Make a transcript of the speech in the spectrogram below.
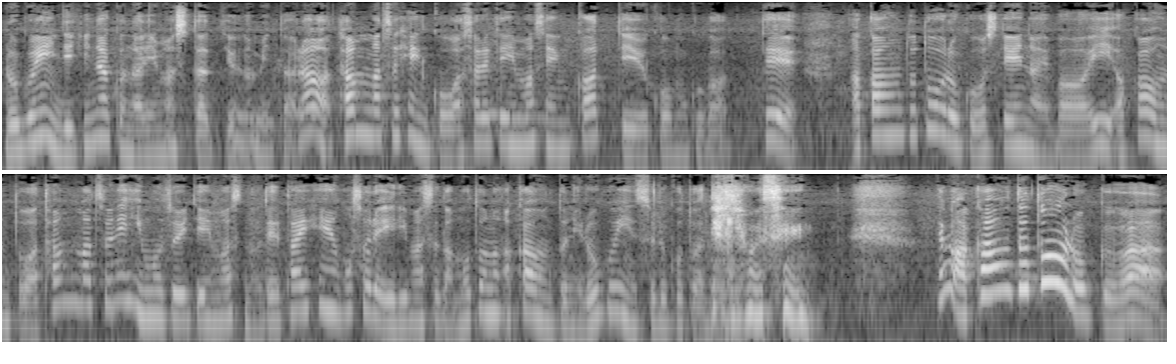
ログインできなくなりましたっていうのを見たら端末変更はされていませんかっていう項目があって。アカウント登録をしていない場合アカウントは端末に紐づいていますので大変恐れ入りますが元のアカウントにログインすることはできません。でもアカウント登録は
